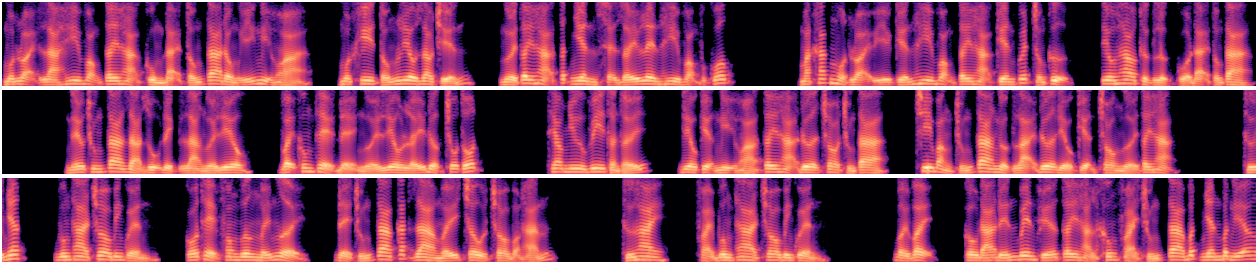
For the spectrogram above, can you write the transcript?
Một loại là hy vọng tây hạ cùng đại tống ta đồng ý nghị hòa, một khi tống liêu giao chiến, người tây hạ tất nhiên sẽ dấy lên hy vọng phú quốc. Mặt khác một loại ý kiến hy vọng tây hạ kiên quyết chống cự, tiêu hao thực lực của đại tống ta. Nếu chúng ta giả dụ địch là người liêu, vậy không thể để người liêu lấy được chỗ tốt. Theo như vi thần thấy, điều kiện nghị hòa tây hạ đưa cho chúng ta, chi bằng chúng ta ngược lại đưa điều kiện cho người tây hạ. Thứ nhất, buông tha cho binh quyền, có thể phong vương mấy người, để chúng ta cắt ra mấy châu cho bọn hắn. Thứ hai, phải buông tha cho binh quyền. Bởi vậy cầu đá đến bên phía tây hẳn không phải chúng ta bất nhân bất nghĩa,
